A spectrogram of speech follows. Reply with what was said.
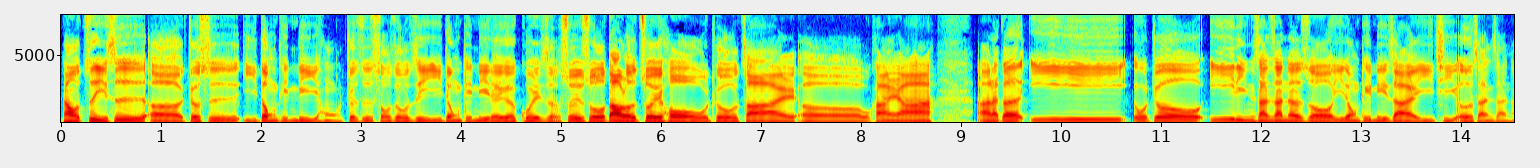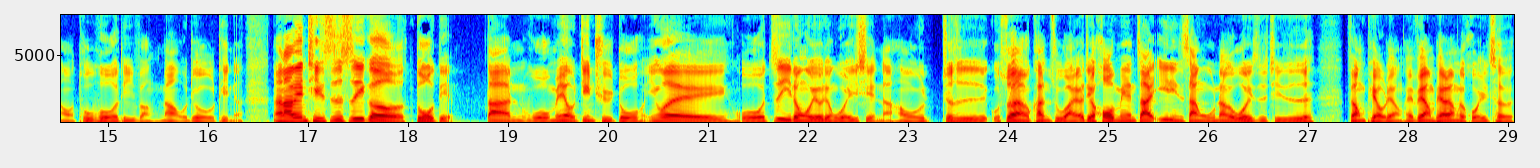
那我自己是呃，就是移动停力吼，就是守着我自己移动停力的一个规则，所以说到了最后，我就在呃，我看一下啊，那个一，我就一零三三的时候，移动停力在一七二三三吼，突破的地方，那我就停了。那那边其实是一个多点。但我没有进去多，因为我自己认为有点危险。然后我就是我虽然有看出来，而且后面在一零三五那个位置其实是非常漂亮，也非常漂亮的回撤。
